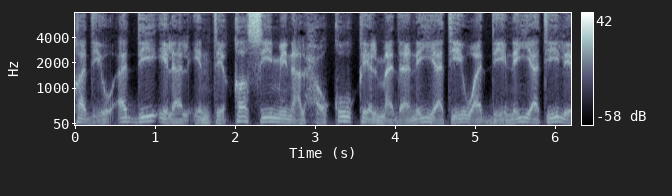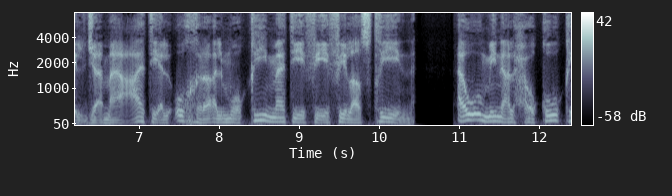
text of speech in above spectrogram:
قد يؤدي إلى الانتقاص من الحقوق المدنية والدينية للجماعات الأخرى المقيمة في فلسطين أو من الحقوق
